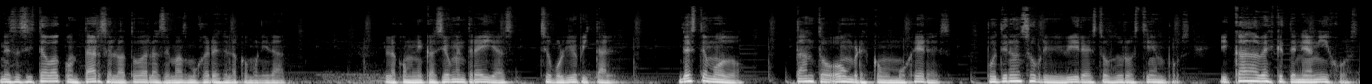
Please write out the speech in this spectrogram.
necesitaba contárselo a todas las demás mujeres de la comunidad. La comunicación entre ellas se volvió vital. De este modo, tanto hombres como mujeres pudieron sobrevivir a estos duros tiempos y cada vez que tenían hijos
